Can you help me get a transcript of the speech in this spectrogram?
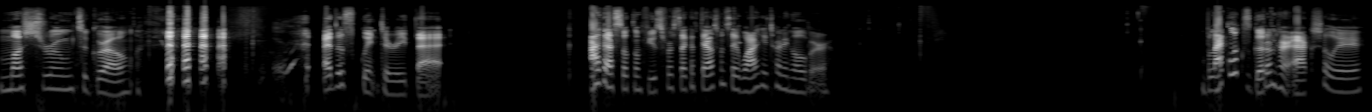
mushroom to grow. I to squint to read that. I got so confused for a second there. I was gonna say, why is he turning over? Black looks good on her, actually.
